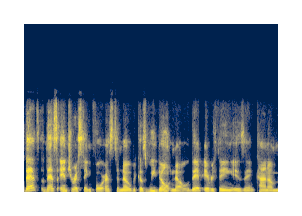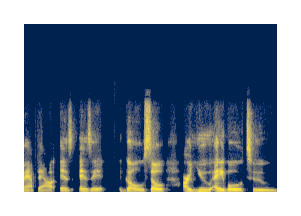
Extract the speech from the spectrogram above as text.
that's that's interesting for us to know because we don't know that everything isn't kind of mapped out as as it goes. So are you able to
